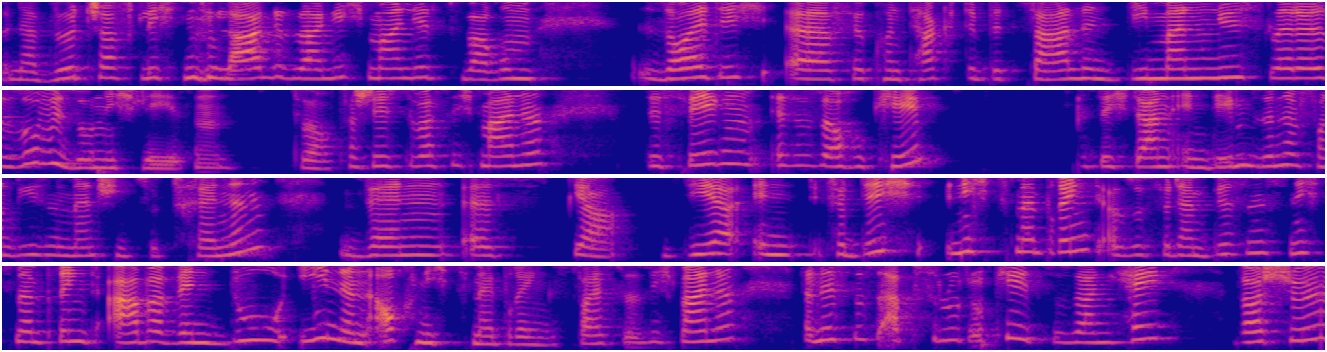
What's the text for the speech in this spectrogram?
einer wirtschaftlichen Lage, sage ich mal jetzt, warum sollte ich äh, für Kontakte bezahlen, die mein Newsletter sowieso nicht lesen? So, verstehst du, was ich meine? Deswegen ist es auch okay, sich dann in dem Sinne von diesen Menschen zu trennen, wenn es ja dir in, für dich nichts mehr bringt, also für dein Business nichts mehr bringt, aber wenn du ihnen auch nichts mehr bringst, weißt du, was ich meine? Dann ist es absolut okay zu sagen, hey, war schön,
